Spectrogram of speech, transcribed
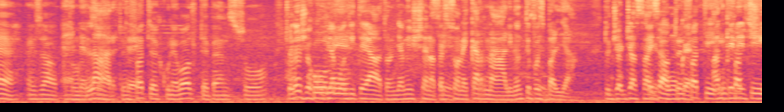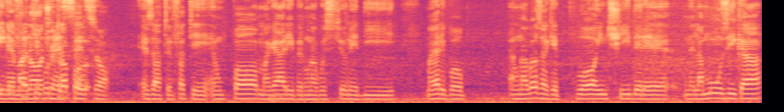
Eh, esatto. È nell'arte. Esatto. Infatti alcune volte penso... Cioè noi ci come... occupiamo di teatro, andiamo in scena Sì. persone carnali, non ti puoi Sì. sbagliare. Tu già, già sai esatto, che comunque infatti, anche infatti, nel cinema, infatti no? Cioè nel purtroppo- senso... Esatto, infatti è un po' magari per una questione di... magari può... è una cosa che può incidere nella musica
